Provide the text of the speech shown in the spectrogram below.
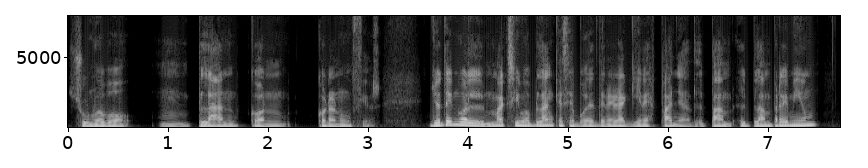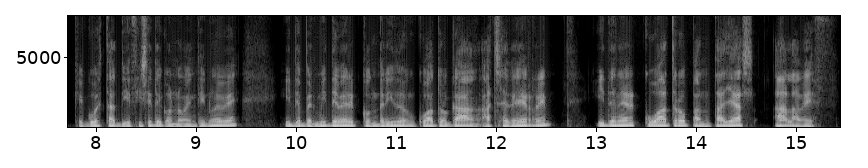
su nuevo mm, plan con, con anuncios. Yo tengo el máximo plan que se puede tener aquí en España, el plan, premium, que cuesta 17,99 y te permite ver contenido en 4K HDR y tener cuatro pantallas a la vez.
